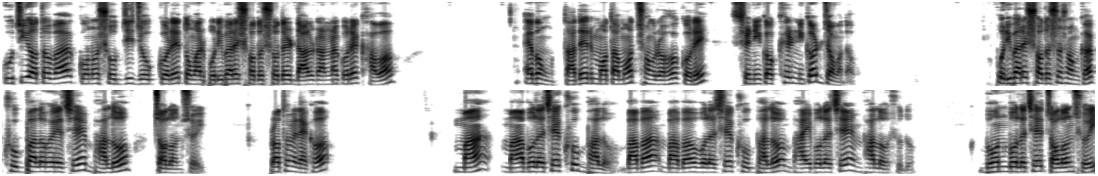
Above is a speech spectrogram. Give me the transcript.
কুচি অথবা কোনো সবজি যোগ করে তোমার পরিবারের সদস্যদের ডাল রান্না করে খাওয়াও এবং তাদের মতামত সংগ্রহ করে শ্রেণীকক্ষের নিকট জমা দাও। পরিবারের সদস্য সংখ্যা খুব ভালো হয়েছে, ভালো চলনসই। প্রথমে দেখো, মা মা বলেছে খুব ভালো, বাবা, বাবাও বলেছে খুব ভালো, ভাই বলেছে ভালো শুধু। বোন বলেছে চলনসই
